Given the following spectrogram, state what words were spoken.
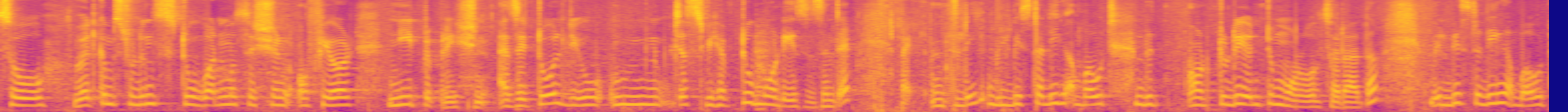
So, welcome students to one more session of your NEET preparation. As I told you, mm, just we have two more days, isn't it? Right. And today we'll be studying about the, or today and tomorrow also rather, we'll be studying about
